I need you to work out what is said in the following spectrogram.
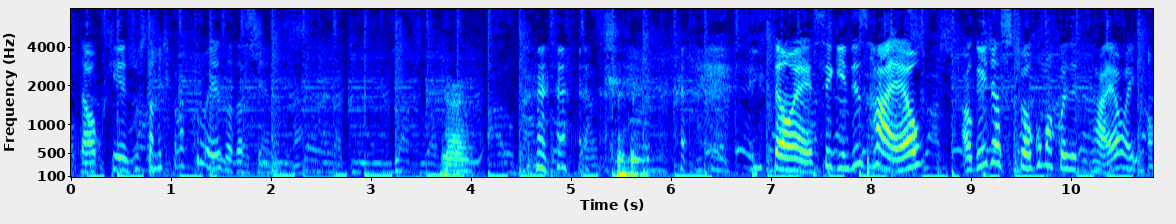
E tal, porque justamente pela crueza das cenas, né? É. então, é, seguindo Israel. Alguém já assistiu alguma coisa de Israel aí? Não.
